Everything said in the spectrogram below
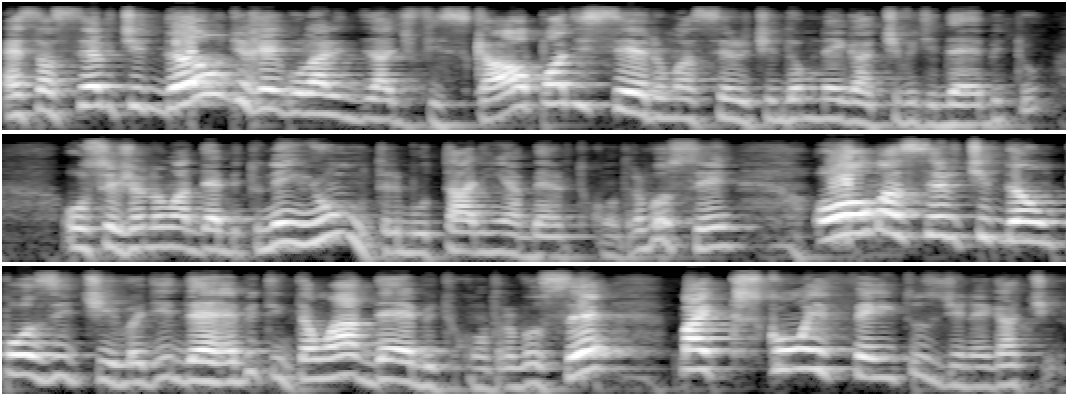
Essa certidão de regularidade fiscal pode ser uma certidão negativa de débito, ou seja, não há débito nenhum tributário em aberto contra você, ou uma certidão positiva de débito, então há débito contra você, mas com efeitos de negativa.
